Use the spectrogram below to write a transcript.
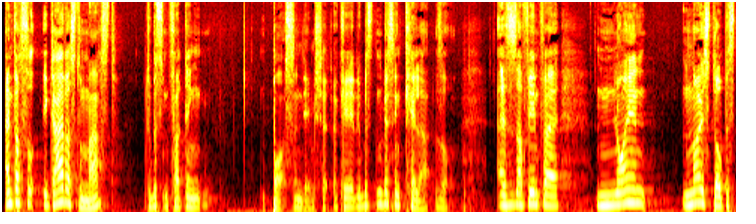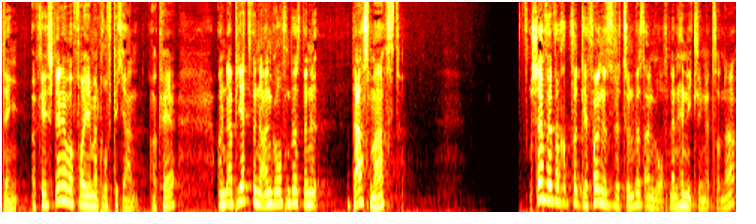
einfach so, egal was du machst, du bist ein fucking Boss in dem Shit, okay? Du bist ein bisschen Killer, so. Es ist auf jeden Fall ein neuen, neues dopes Ding, okay? Stell dir mal vor, jemand ruft dich an, okay? Und ab jetzt, wenn du angerufen wirst, wenn du das machst, Stell dir einfach folgende Situation, du wirst angerufen, dein Handy klingelt so, ne?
